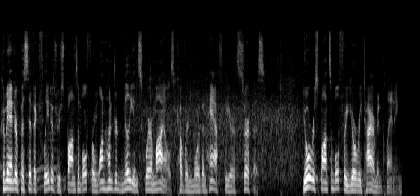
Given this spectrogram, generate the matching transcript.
Commander Pacific Fleet is responsible for 100 million square miles, covering more than half the Earth's surface. You're responsible for your retirement planning.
